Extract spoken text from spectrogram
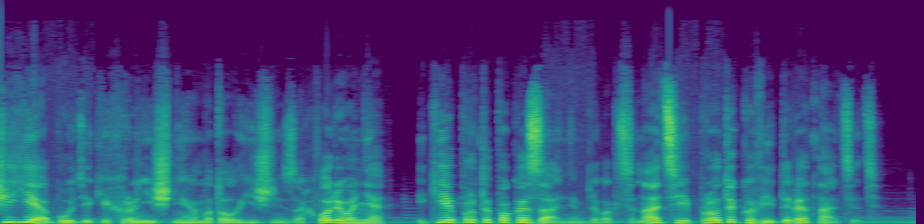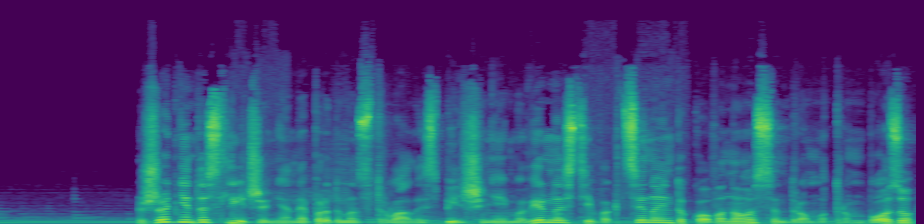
Чи є будь-які хронічні гематологічні захворювання, які є протипоказанням для вакцинації проти COVID-19? Жодні дослідження не продемонстрували збільшення ймовірності вакциноіндукованого синдрому тромбозу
